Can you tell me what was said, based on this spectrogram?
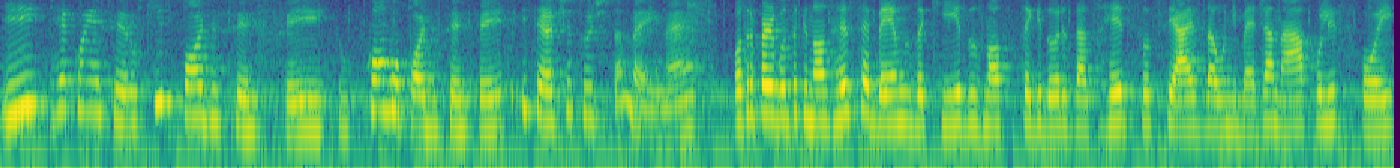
e reconhecer o que pode ser feito, como pode ser feito e ter atitude também, né? Outra pergunta que nós recebemos aqui dos nossos seguidores das redes sociais da Unimed Anápolis foi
